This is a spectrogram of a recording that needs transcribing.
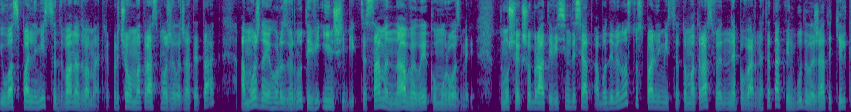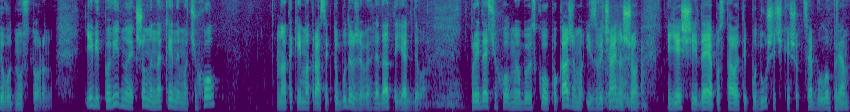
І у вас спальне місце 2 на 2 метри. Причому матрас може лежати так, а можна його розвернути в інший бік. Це саме на великому розмірі. Тому що якщо брати 80 або 90 спальне місце, то матрас ви не повернете так, він буде лежати тільки в одну сторону. І відповідно, якщо ми накинемо чохол на такий матрасик, то буде вже виглядати як диван. Прийде чохол, ми обов'язково покажемо. І, звичайно, що є ще ідея поставити подушечки, щоб це було прям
